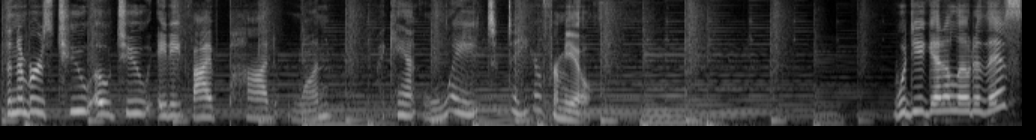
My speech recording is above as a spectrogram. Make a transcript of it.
The number is 202 885 Pod 1. I can't wait to hear from you. Would you get a load of this?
